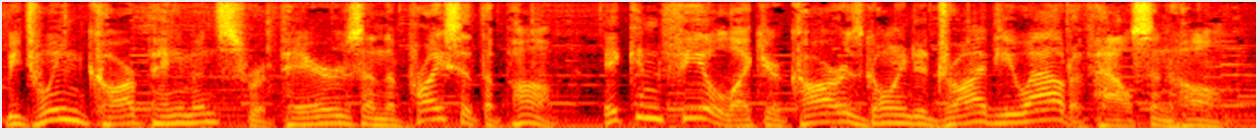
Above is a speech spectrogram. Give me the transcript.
Between car payments, repairs, and the price at the pump, it can feel like your car is going to drive you out of house and home.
